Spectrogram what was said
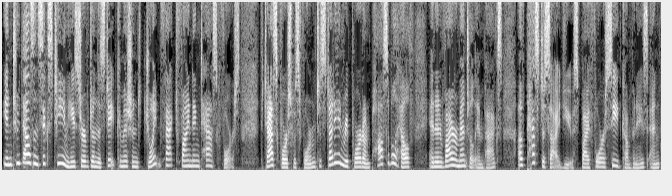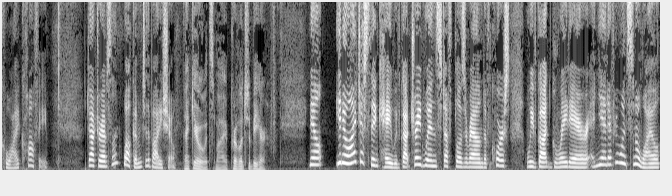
In 2016, he served on the state commissioned Joint Fact Finding Task Force. The task force was formed to study and report on possible health and environmental impacts of pesticide use by four seed companies and Kauai Coffee. Dr. Evslin, welcome to the Body Show. Thank you. It's my privilege to be here. Now, you know, I just think, hey, we've got trade winds, stuff blows around. Of course, we've got great air. And yet, every once in a while,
